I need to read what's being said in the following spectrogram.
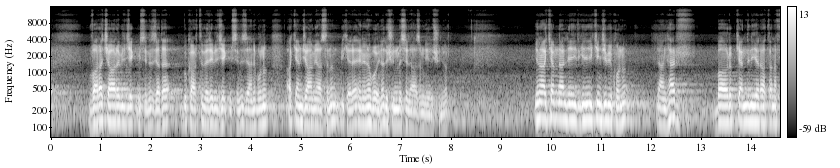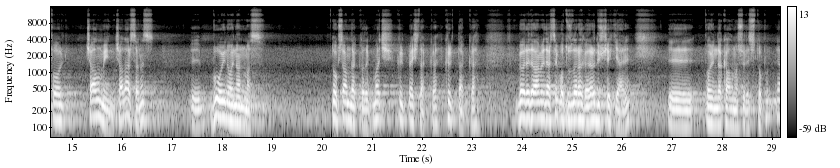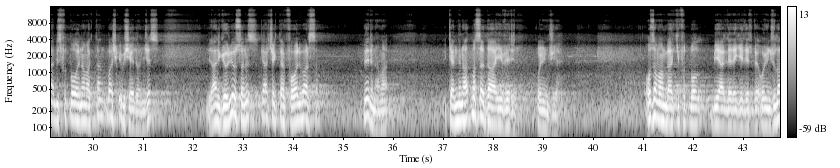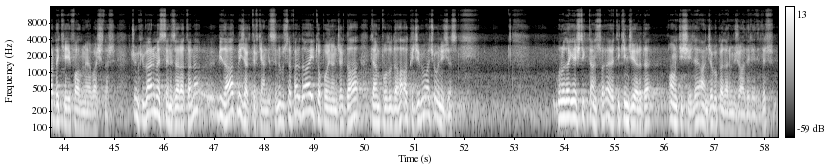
VAR'a çağırabilecek misiniz ya da bu kartı verebilecek misiniz? Yani bunu hakem camiasının bir kere enine boyuna düşünmesi lazım diye düşünüyorum. Yine hakemlerle ilgili ikinci bir konu. Yani her bağırıp kendini yere atana foul çalmayın. Çalarsanız e, bu oyun oynanmaz. 90 dakikalık maç 45 dakika, 40 dakika. Böyle devam edersek 30'lara kadar düşecek yani. Ee, oyunda kalma süresi topun. Yani biz futbol oynamaktan başka bir şeye döneceğiz. Yani görüyorsanız gerçekten faul varsa verin ama kendini atmasa daha iyi verin oyuncuya. O zaman belki futbol bir yerlere gelir ve oyuncular da keyif almaya başlar. Çünkü vermezseniz aratana bir daha atmayacaktır kendisini. Bu sefer daha iyi top oynanacak, daha tempolu, daha akıcı bir maç oynayacağız. Bunu da geçtikten sonra evet ikinci yarıda 10 kişiyle anca bu kadar mücadele edilir.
